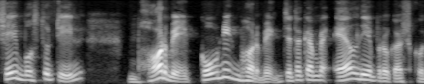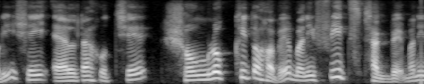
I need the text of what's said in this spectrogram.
সেই বস্তুটির ভরবেগ, কৌণিক ভরবেগ যেটাকে আমরা এল দিয়ে প্রকাশ করি, সেই এলটা হচ্ছে সংরক্ষিত হবে মানে ফিক্সড থাকবে মানে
